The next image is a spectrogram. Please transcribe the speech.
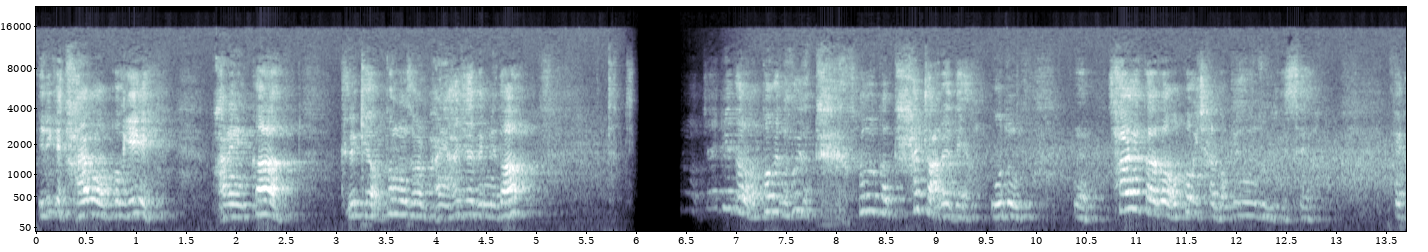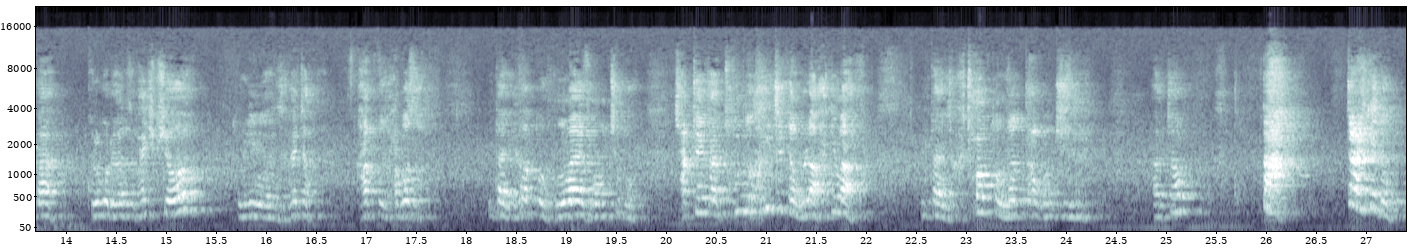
이렇게 다양한 엎어기 많으니까 그렇게 엎어 연습을 많이 하셔야 됩니다. 잽이든 엎어기든 후기든 다, 선수들은 다할 줄 알아야 돼요. 모든 네. 상황에 따라 엎어기 잘 먹히는 선수들도 있어요. 그러니까 골고루 연습하십시오. 돌리는 연습 회전. 각도 잡아서. 일단 이 각도 공간에서 멈추고 작전이다 좀더 흐릿할 때 올라가지 마. 일단 그 정확도 운전 딱 멈추세요. 알았죠? 딱! 짧게도,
